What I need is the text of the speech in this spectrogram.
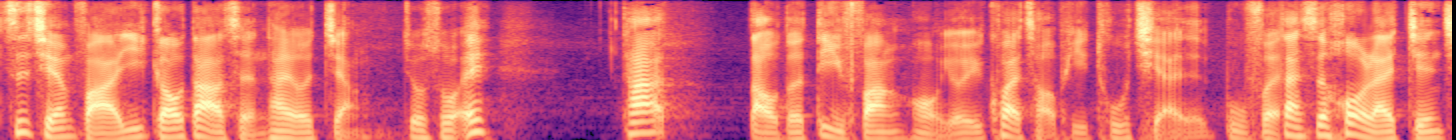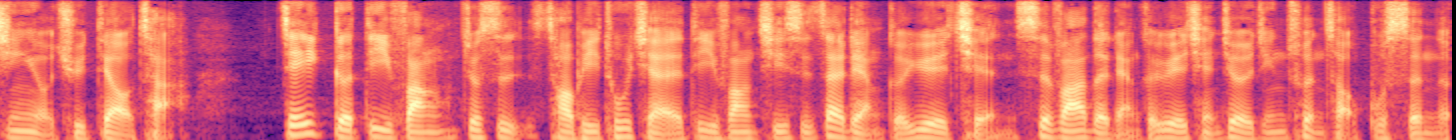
之前法医高大成他有讲，就说，哎，他倒的地方哦，有一块草皮凸起来的部分，但是后来检警有去调查，这个地方就是草皮凸起来的地方，其实在两个月前事发的两个月前就已经寸草不生了，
